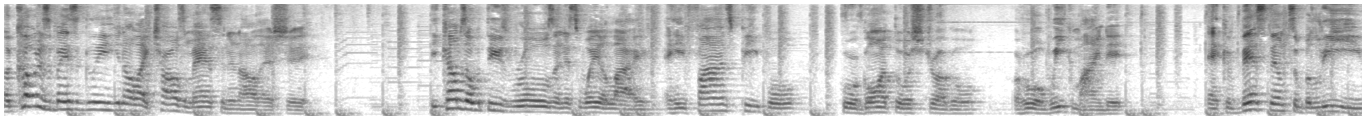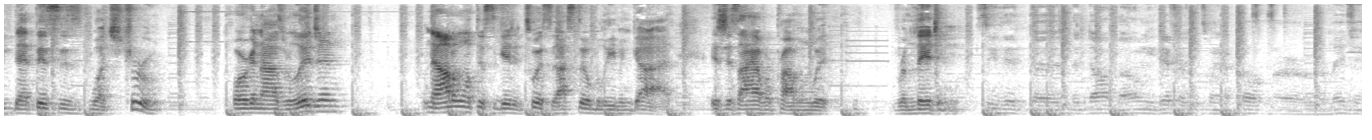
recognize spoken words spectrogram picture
a cult is basically, you know, like Charles Manson and all that shit. He comes up with these rules and this way of life, and he finds people who are going through a struggle or who are weak minded and convince them to believe that this is what's true. Organized religion. Now, I don't want this to get it twisted. I still believe in God. It's just I have a problem with religion. See, the the the, the only difference between a cult or a religion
